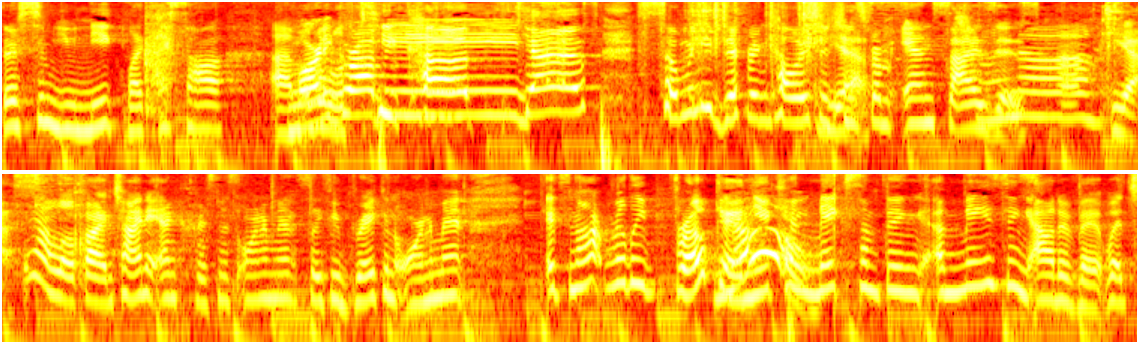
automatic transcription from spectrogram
There's some unique, like I saw. Um, a Mardi Gras teacup. beads. Yes, so many different colors to choose from and sizes. China. Yes. You know, a little fine china and Christmas ornaments. So if you break an ornament, it's not really broken. No. You can make something amazing out of it, which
